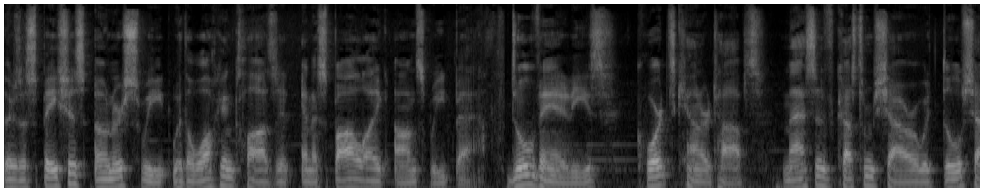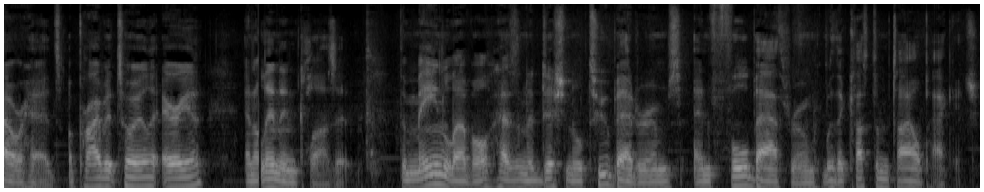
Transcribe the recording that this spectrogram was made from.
There's a spacious owner suite with a walk in closet and a spa like ensuite bath. Dual vanities, quartz countertops, massive custom shower with dual shower heads, a private toilet area, and a linen closet. The main level has an additional two bedrooms and full bathroom with a custom tile package.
